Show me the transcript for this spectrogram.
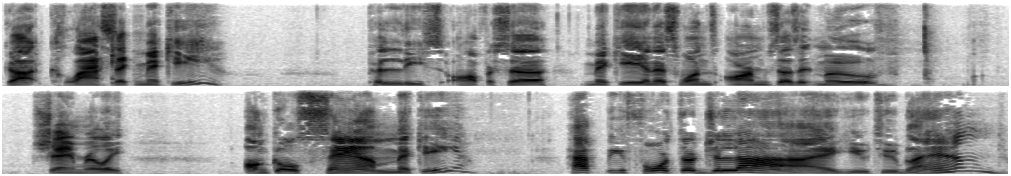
Got Classic Mickey, Police Officer Mickey, and this one's arms doesn't move. Shame, really. Uncle Sam Mickey. Happy 4th of July, YouTube land.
